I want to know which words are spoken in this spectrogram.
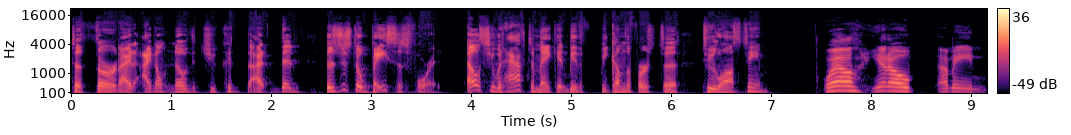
to third, I, I don't know that you could. I, there, there's just no basis for it. Else, you would have to make it be the, become the first uh, two loss team. Well, you know, I mean,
